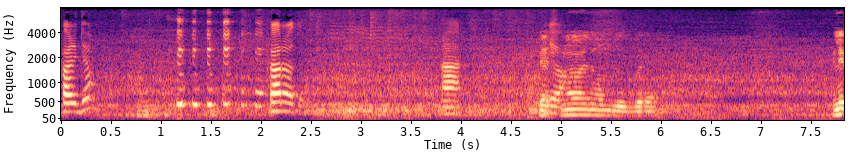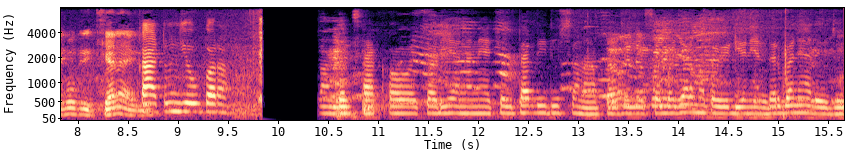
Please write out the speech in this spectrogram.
કરજો. કરો તો. હા. એટલે કોઈ રિક્ષા ને. કાર્ટૂન જેવું કરો. અંદર શાક ચડિયાને નીચે ઉતારી દીધું છે ને, આપણે જઈએ છીએ બજારમાં તો વિડીયોની અંદર બન્યા રહેજો?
